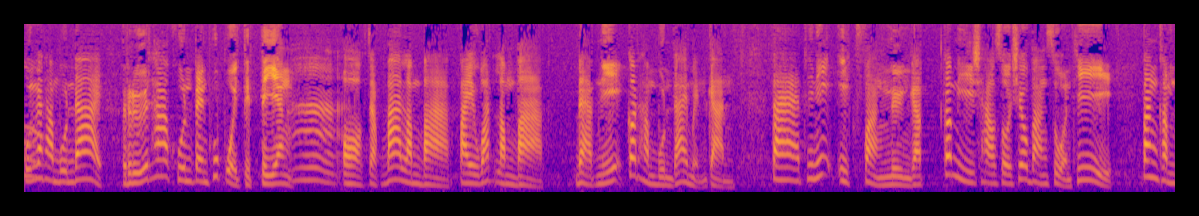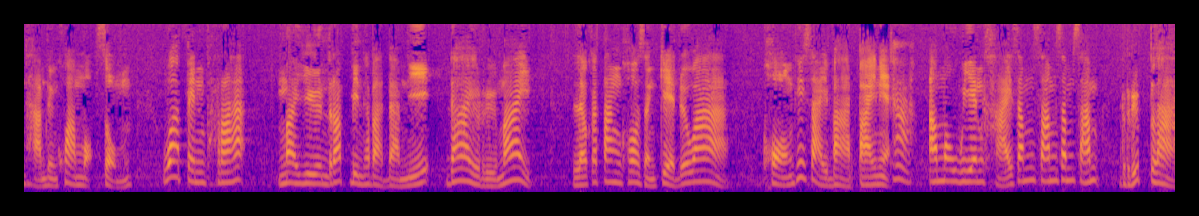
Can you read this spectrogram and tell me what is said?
คุณก็ทำบุญได้ หรือถ้าคุณเป็นผู้ป่วยติดเตียงอ่าออกจากบ้านลำบากไปวัดลำบาก แบบนี้ก็ทำบุญได้เหมือนกัน แต่ทีนี้อีกฝั่งหนึ่งครับก็มีชาวโซเชียลบางส่วนที่ตั้งคำถามถึงความเหมาะสม ว่าเป็นพระมายืนรับบิณฑบาตแบบนี้ได้หรือไม่ แล้วก็ตั้งข้อสังเกตด้วยว่า ของที่ใส่บาตรไปเนี่ย ค่ะ เอามาเวียนขายซ้ำๆซ้ำๆหรือเปล่า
